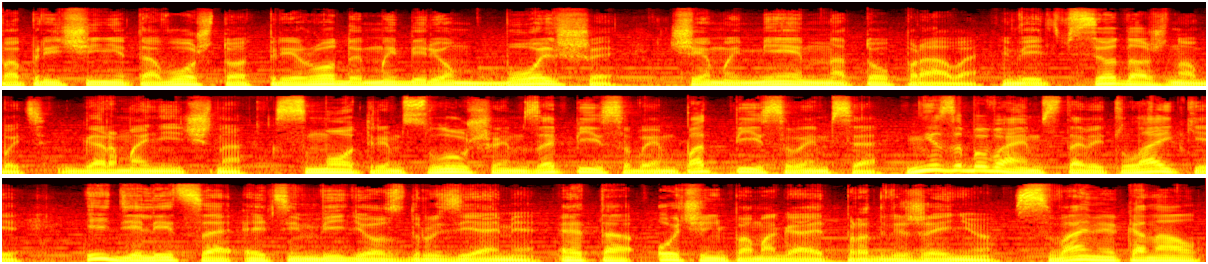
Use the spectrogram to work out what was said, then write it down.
По причине того, что от природы мы берем больше, чем имеем на то право. Ведь все должно быть гармонично. Смотрим, слушаем, записываем, подписываемся. Не забываем ставить лайки и делиться этим видео с друзьями. Это очень помогает продвижению. С вами канал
